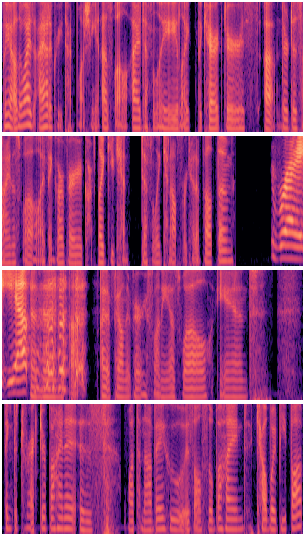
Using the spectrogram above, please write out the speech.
but yeah, otherwise, I had a great time watching it as well. I definitely like the characters, um, their design as well. I think are very like you can't definitely cannot forget about them. right, yep. And then uh, I found it very funny as well. And I think the director behind it is Watanabe, who is also behind Cowboy Bebop.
